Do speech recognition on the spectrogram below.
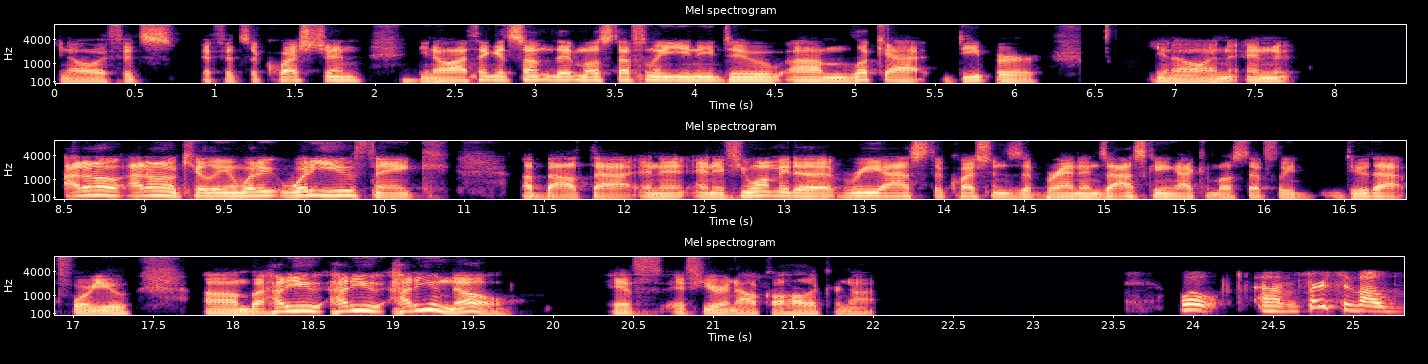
you know if it's if it's a question you know i think it's something that most definitely you need to um, look at deeper you know and and i don't know i don't know killian what do what do you think about that? And and if you want me to re-ask the questions that brandon's asking i can most definitely do that for you. Um, but how do you how do you how do you know if if you're an alcoholic or not? Well, um, first of all,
